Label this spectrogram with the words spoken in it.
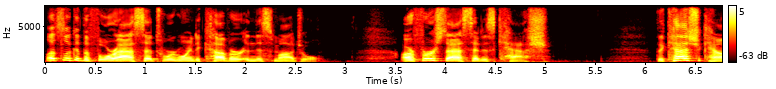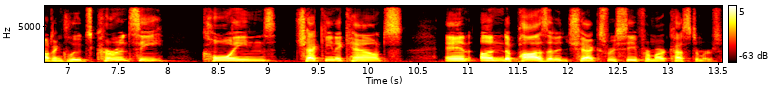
Let's look at the four assets we're going to cover in this module. Our first asset is cash. The cash account includes currency, coins, checking accounts, and undeposited checks received from our customers.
